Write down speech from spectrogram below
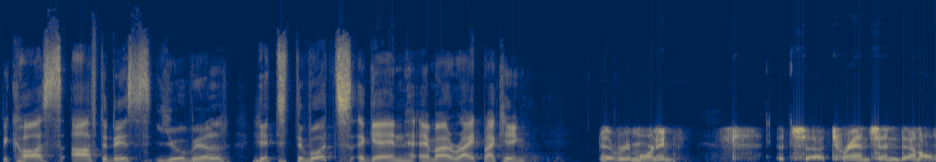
Because after this, you will hit the woods again. Am I right, my king? Every morning. It's uh, transcendental.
